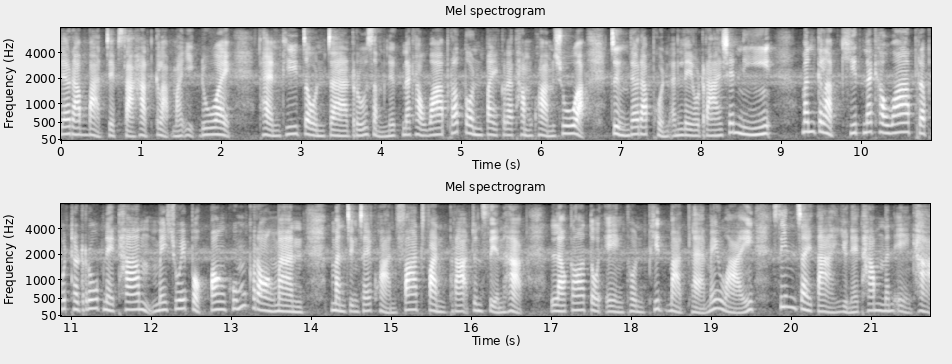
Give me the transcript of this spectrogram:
ได้รับบาดเจ็บสาหัสกลับมาอีกด้วย แทนที่โจรจะรู้สำนึกนะคะว่าเพราะตนไปกระทำความชั่ว จึงได้รับผลอันเลวร้ายเช่นนี้ มันกลับคิดนะคะว่าพระพุทธรูปในถ้ำไม่ช่วยปกป้องคุ้มครองมัน มันจึงใช้ขวานฟาดฟันพระจนเสียนหัก แล้วก็ตัวเองทนพิษบาดแผลไม่ไหว สิ้นใจตายอยู่ในถ้ำนั่นเองค่ะ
